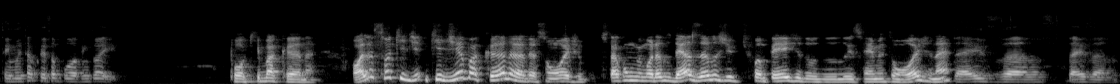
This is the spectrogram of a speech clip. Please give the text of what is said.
tem muita coisa boa vindo aí. Pô, que bacana. Olha só que dia, que dia bacana, Anderson, hoje. Você está comemorando 10 anos de, de fanpage do, do Lewis Hamilton hoje, né? 10 anos, 10 anos.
